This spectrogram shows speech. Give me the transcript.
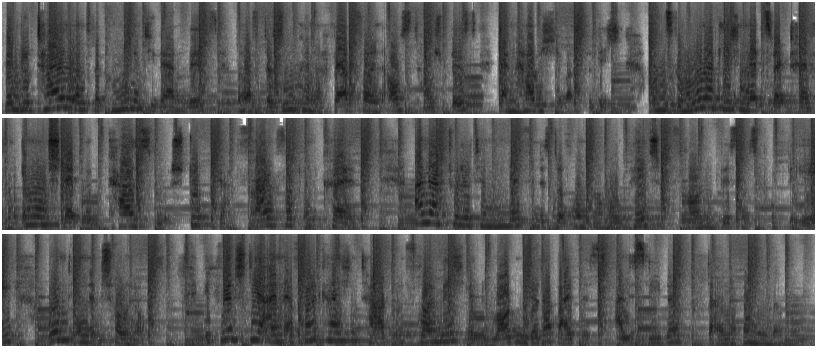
Wenn du Teil unserer Community werden willst und auf der Suche nach wertvollen Austausch bist, dann habe ich hier was für dich. Unsere monatlichen Netzwerktreffen in den Städten Karlsruhe, Stuttgart, Frankfurt und Köln. Alle aktuellen Termine findest du auf unserer Homepage frauenbusiness.de und in den Show Notes. Ich wünsche dir einen erfolgreichen Tag und freue mich, wenn du morgen wieder dabei bist. Alles Liebe, deine Ramona.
